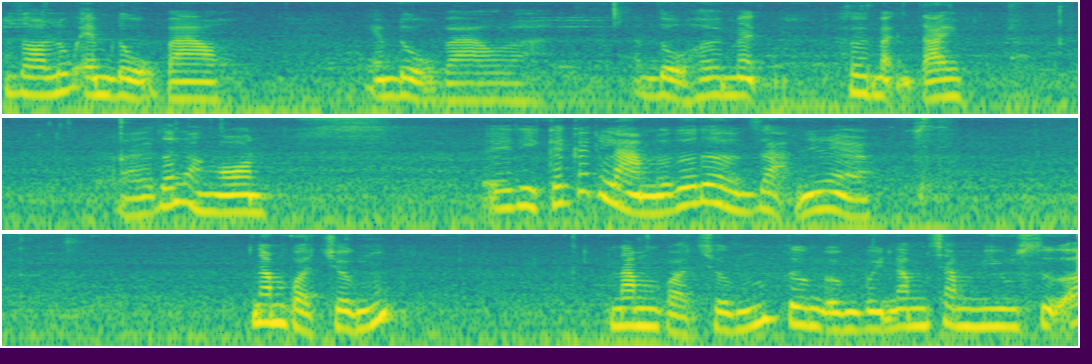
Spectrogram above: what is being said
do lúc em đổ vào em đổ vào là em đổ hơi mạnh hơi mạnh tay. Đấy, rất là ngon. Đấy thì cái cách làm nó rất đơn giản như này 5 quả trứng. 5 quả trứng tương ứng với 500ml sữa.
